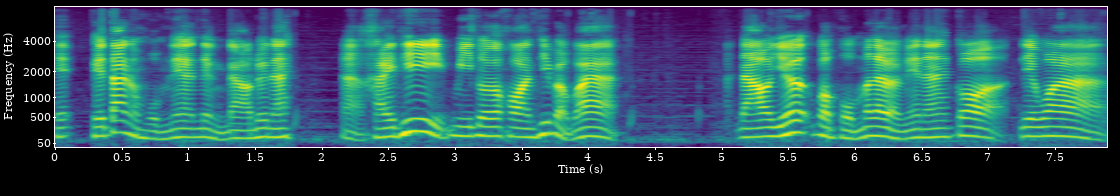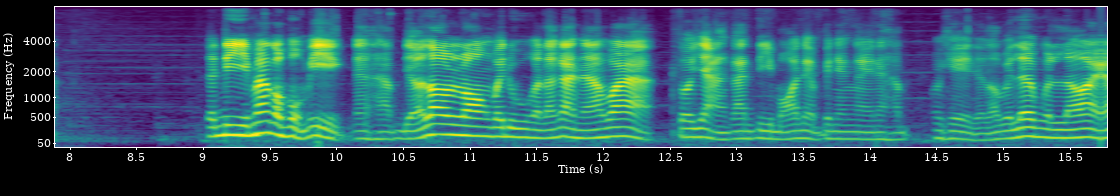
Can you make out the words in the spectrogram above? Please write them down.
เพเพตันของผมเนี่ยหนึ่งดาวด้วยนะ อ่าใครที่มีตัวละครที่แบบว่า ดาวเยอะกว่าผมอะไรแบบนี้นะ ก็เรียกว่า จะดีมากกว่าผมอีกนะครับ เดี๋ยวเราลองไปดูกันแล้วกันนะ ว่าตัวอย่างการตีบอสเนี่ยเป็นยังไงนะครับ โอเค เดี๋ยวเราไปเริ่มกันเลย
